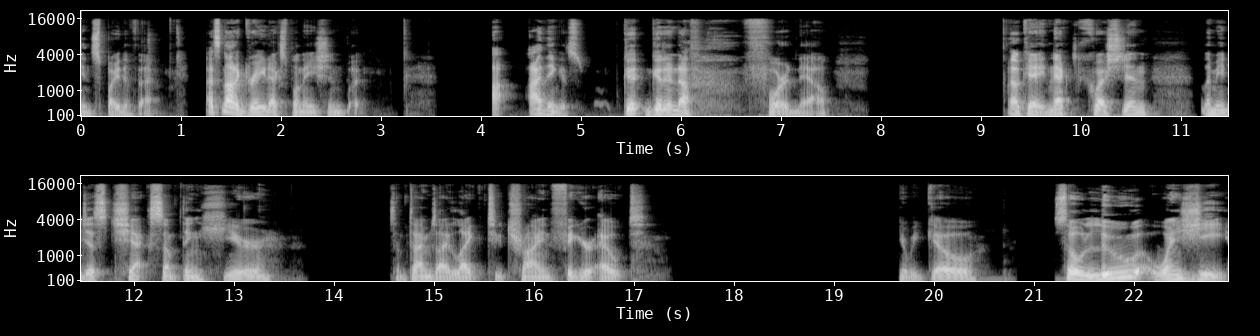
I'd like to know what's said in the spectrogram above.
in spite of that. That's not a great explanation, but I, I think it's good good enough for now. Okay, next question. Let me just check something here. Sometimes I like to try and figure out. Here we go. So Lu Wenji,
